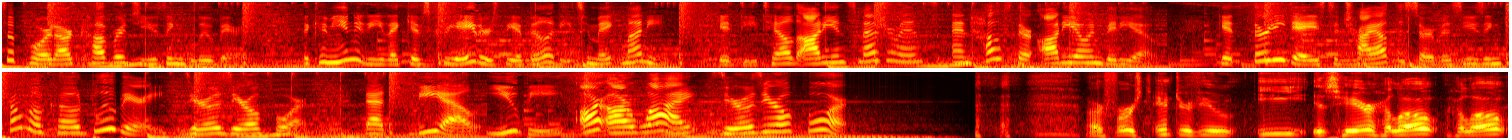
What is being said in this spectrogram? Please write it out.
support our coverage using Blubrry, the community that gives creators the ability to make money, get detailed audience measurements, and host their audio and video. Get 30 days to try out the service using promo code Blubrry004. That's B L U B R R Y 004. Our first interview E is here. Hello, hello.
